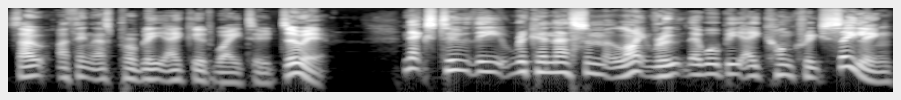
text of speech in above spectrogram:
so I think that's probably a good way to do it. Next to the Rikko-Nassum lightroot, there will be a concrete ceiling,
